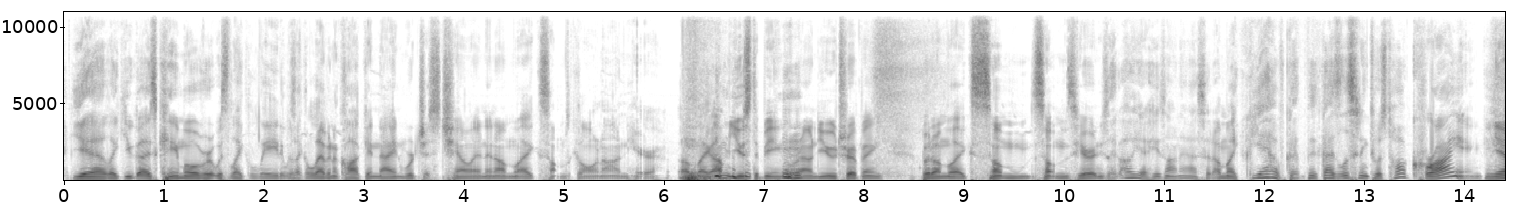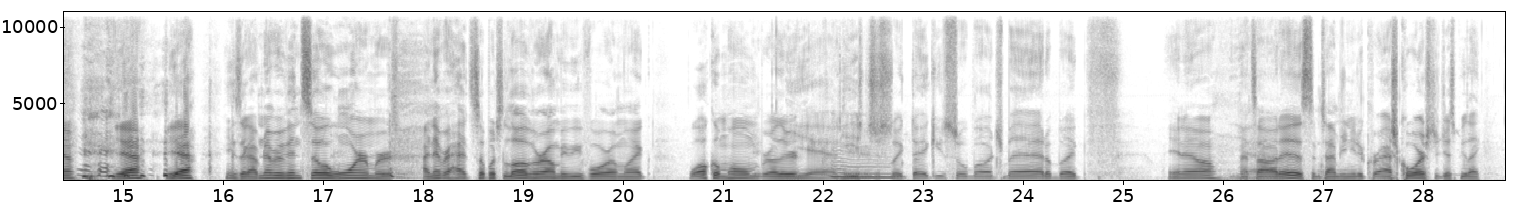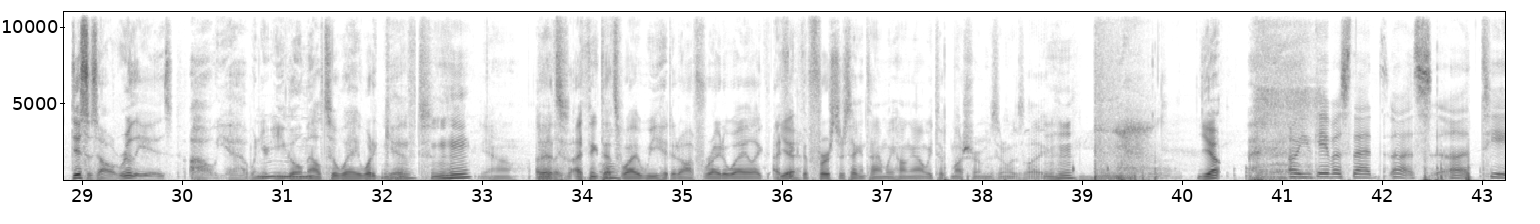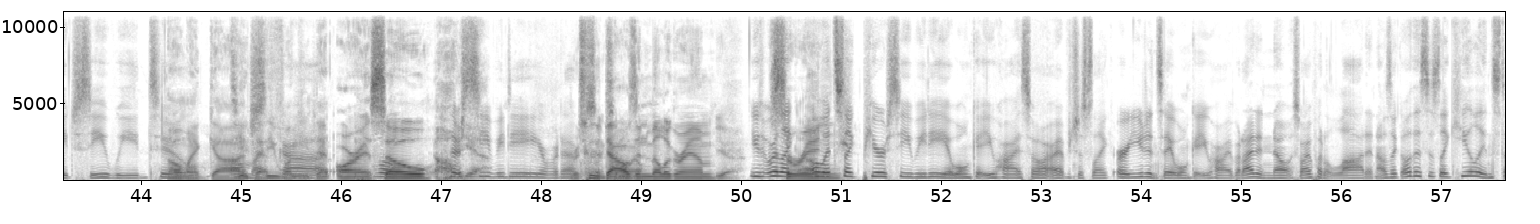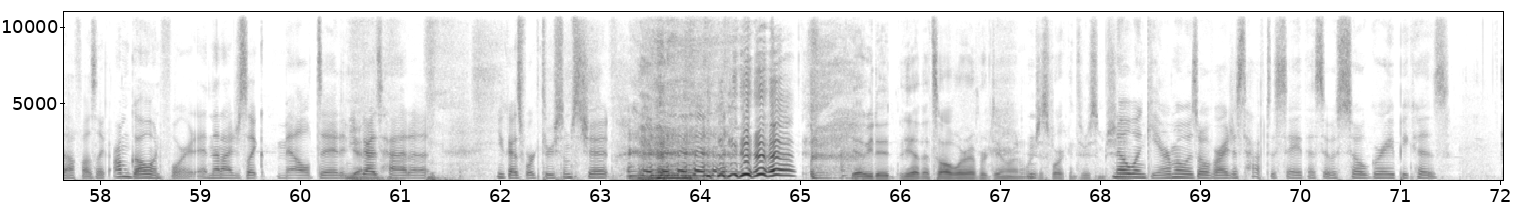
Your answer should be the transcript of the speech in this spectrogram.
Yeah, like you guys came over. It was like late. It was like 11 o'clock at night, and we're just chilling. And I'm like, something's going on here. I'm like, I'm used to being around you tripping, but I'm like, something, something's here. And he's like, oh yeah, he's on acid. I'm like, yeah, I've got the guy's listening to us talk, crying. Yeah, yeah, yeah. He's like, I've never been so warm, or I never had so much love around me before. I'm like, welcome home, brother. Yeah, And he's just like, thank you so much, man. I'm like, you know, that's how it is. Sometimes you need a crash course to just be like, this is how it really is. Oh yeah, when your ego melts away, what a gift. Mm-hmm. Yeah, that's. I think that's oh. why we hit it off right away. Like I Yeah. think the first or second time we hung out, we took mushrooms and it was like, Mm-hmm. Yep. Oh, you gave us that uh, uh, THC weed too. Oh my god. Oh my THC weed. That RSO, Oh, There's yeah. CBD or whatever. Rick two Simpson thousand oil. milligram. yeah, You were like, oh, it's like pure CBD. It won't get you high. So I was just like, or you didn't say it won't get you high, but I didn't know. So I put a lot in. I was like, oh, this is like healing stuff. I was like, I'm going for it. And then I just like melted. And Yeah. you guys had a, you guys worked through some shit. Yeah, we did. yeah. That's all we're ever doing. We're mm. just working through some shit. no, when Guillermo was over, I just have to say this. It was so great because,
